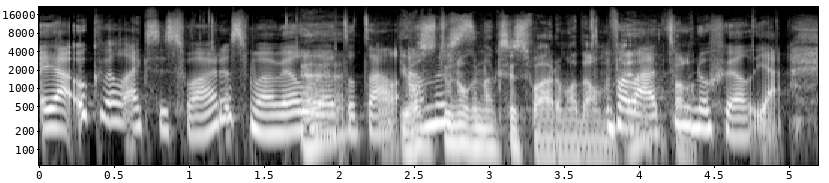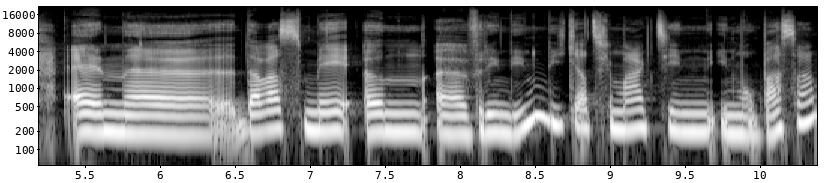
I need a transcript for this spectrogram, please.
Ja, ook wel accessoires, maar wel Ja, eh, totaal Je was anders. toen nog een accessoire, madame. Voilà, toen nog wel, ja. En eh, dat was met een eh, vriendin die ik had gemaakt in, in Mombasa.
